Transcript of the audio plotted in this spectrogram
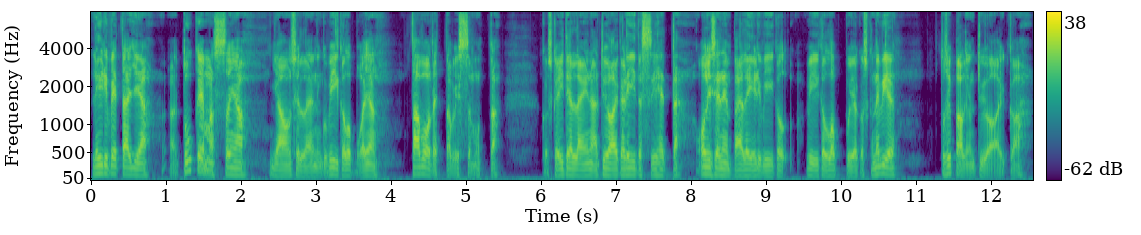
leirivetäjiä tukemassa ja, ja on sellainen niin viikonloppuajan tavoitettavissa, mutta koska itsellä ei enää työaika riitä siihen, että olisi enempää leiri viikon, viikonloppuja, koska ne vie tosi paljon työaikaa,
